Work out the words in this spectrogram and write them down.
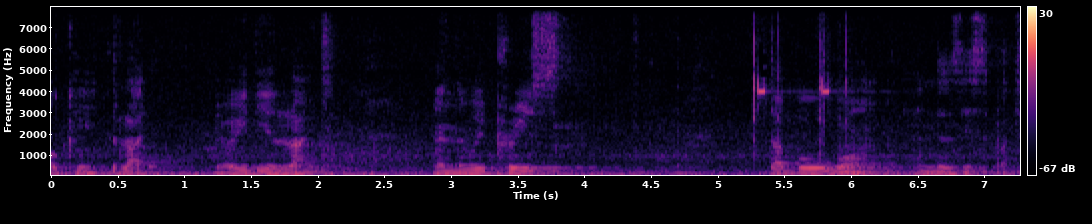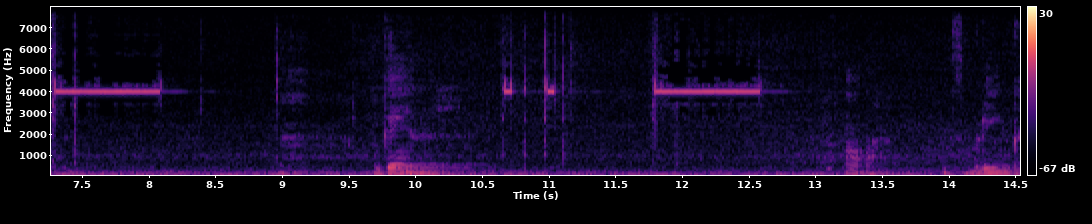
Okay the light LED light. And we press double one and this button. Again blink.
